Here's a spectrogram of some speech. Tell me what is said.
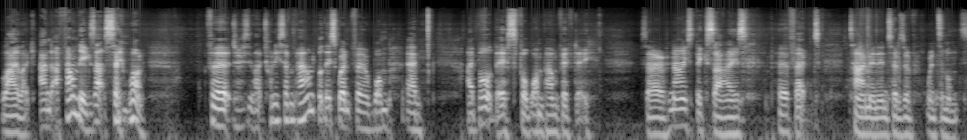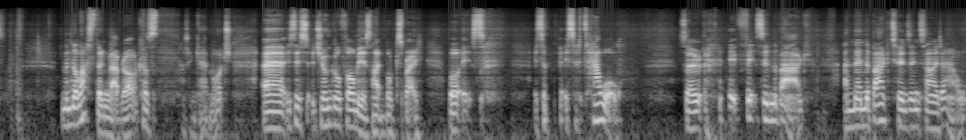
lilac. And I found the exact same one for, like £27? But this went for one, um, I bought this for £1.50. So nice big size, perfect timing in terms of winter months. And then the last thing that I've got, because I didn't get much, uh, is this Jungle Formula. It's like bug spray, but it's it's a it's a towel. So it fits in the bag and then the bag turns inside out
